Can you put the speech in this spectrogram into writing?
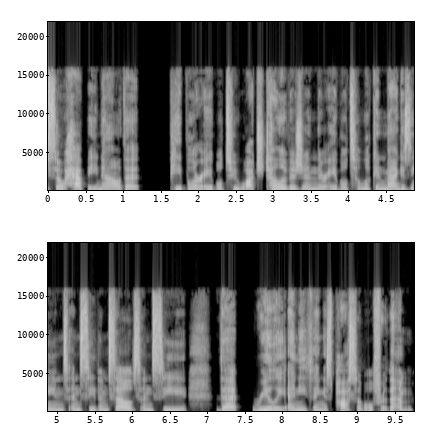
so happy now that people are able to watch television, they're able to look in magazines and see themselves and see that really anything is possible for them.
